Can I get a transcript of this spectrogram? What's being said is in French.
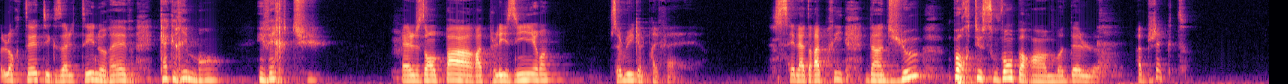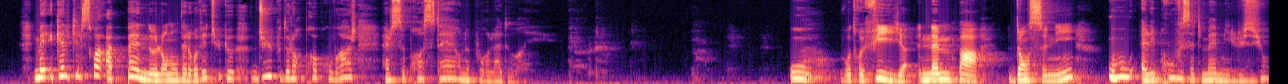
Leur tête exaltée ne rêve qu'agrément et vertu. Elles en parent à plaisir celui qu'elles préfèrent. C'est la draperie d'un dieu porté souvent par un modèle abject. Mais quel qu'il soit, à peine l'en ont-elles revêtu que, dupes de leur propre ouvrage, elles se prosternent pour l'adorer. Ou votre fille n'aime pas Danceny, ou elle éprouve cette même illusion.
